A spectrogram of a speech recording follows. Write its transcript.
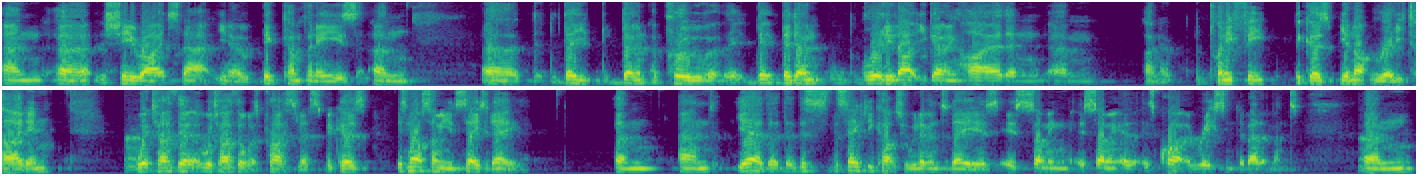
and uh, she writes that you know big companies um, uh, they don't approve they, they, don't really like you going higher than um, I don't know 20 feet because you're not really tied in which I thought which I thought was priceless because it's not something you'd say today um, and yeah the, the, this the safety culture we live in today is is something is something is quite a recent development um,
